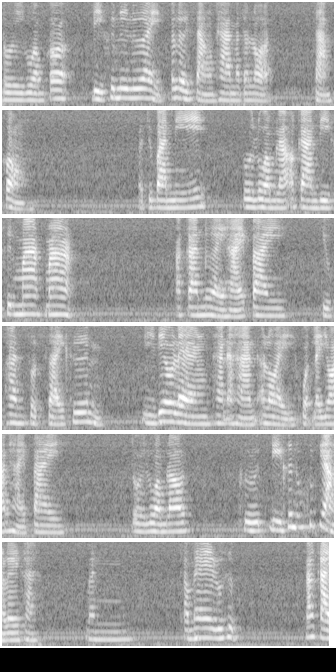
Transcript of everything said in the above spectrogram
โดยรวมก็ดีขึ้นเรื่อยๆ ก็เลยสั่งทานมาตลอดสามกล่อง ปัจจุบันนี้โดยรวมแล้วอาการดีขึ้นมากๆอาการเหนื่อยหายไป ผิวพรรณสดใสขึ้น มีเรี่ยวแรงทานอาหารอร่อยกดไหลย้อนหายไป โดยรวมแล้วคือดีขึ้นทุกๆอย่างเลยค่ะ มันทำให้รู้สึกร่างกาย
